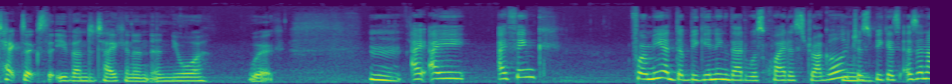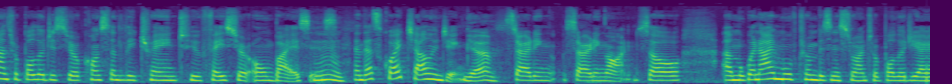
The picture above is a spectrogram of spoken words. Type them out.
tactics that you've undertaken in, in your work. I, I, I think for me at the beginning that was quite a struggle Mm. just because as an anthropologist you're constantly trained to face your own biases and that's quite challenging Mm. Yeah. starting starting on so um, when i moved from business to anthropology i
